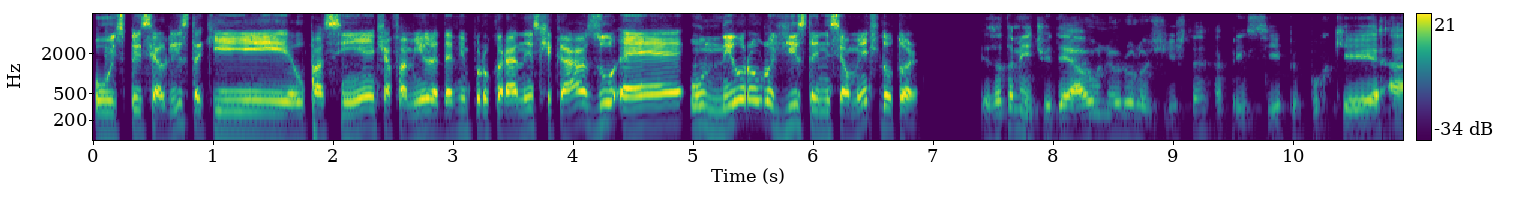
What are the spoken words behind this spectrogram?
O especialista que o paciente, a família devem procurar neste caso é o neurologista inicialmente, doutor? Exatamente, o ideal é o neurologista a princípio, porque a,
